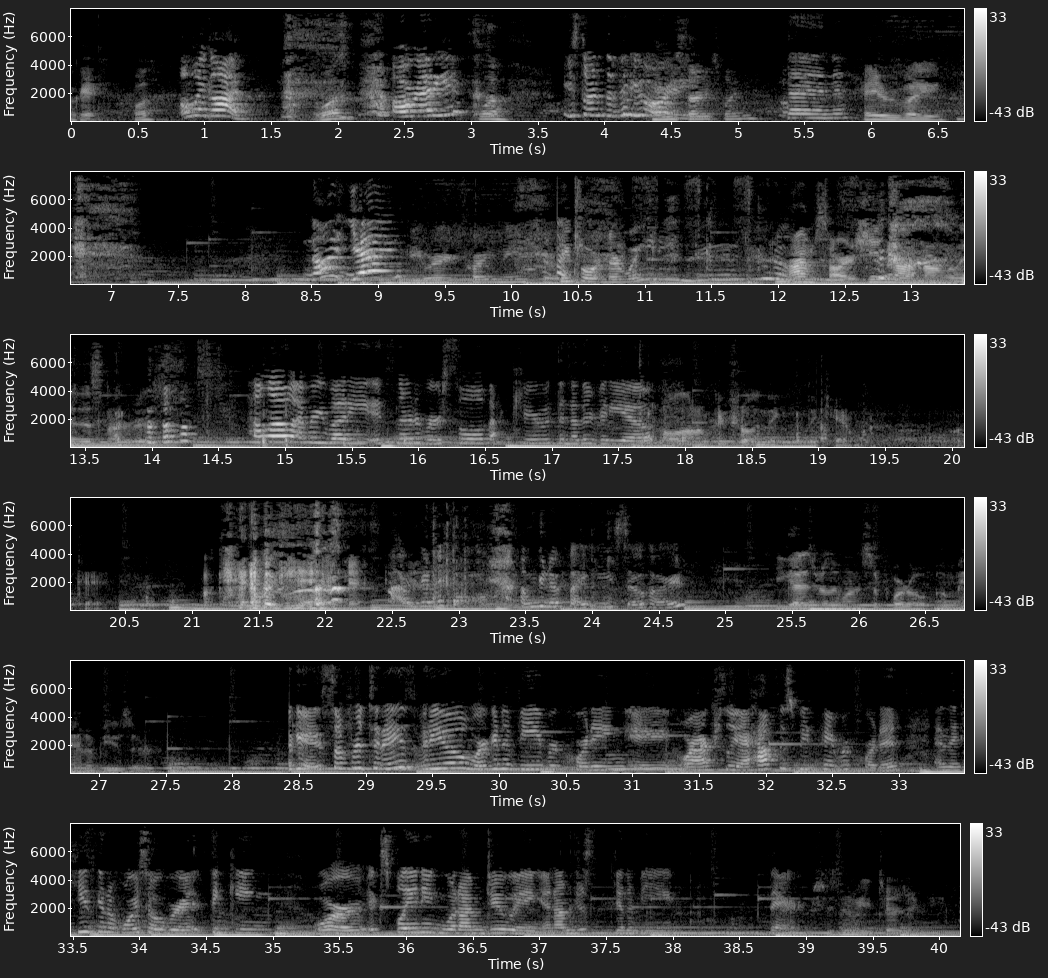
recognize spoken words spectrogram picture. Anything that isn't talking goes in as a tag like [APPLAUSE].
Okay. What? Oh my god! What? [LAUGHS] already? What? [LAUGHS] You started the video Can already. you start explaining? Then, Hey everybody, [LAUGHS] not yet! we were recording the intro. People, they're waiting. Scoot over. I'm sorry, she's not normally this nervous. Hello everybody, it's Nerdiversal back here with another video. Hold on, I'm controlling the, the camera. Okay. Okay, okay, okay. I'm gonna, I'm gonna fight you so hard. You guys really want to support a, a man abuser? Okay, so for today's video, we're gonna be recording a, or actually I have the speed paint recorded, and then he's gonna voice over it thinking or explaining what I'm doing, and I'm just gonna be there. She's gonna be judging me.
